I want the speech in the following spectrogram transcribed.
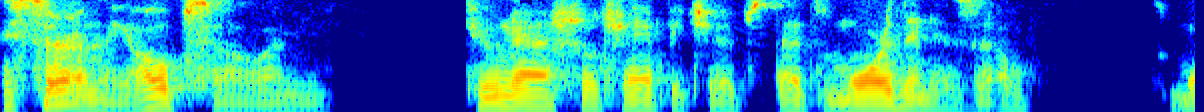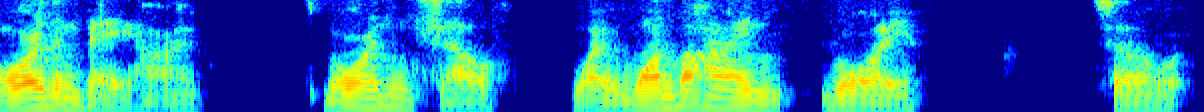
I certainly hope so. I mean, two national championships. That's more than Izzo. It's more than Boeheim. It's more than Self. One behind Roy. So,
